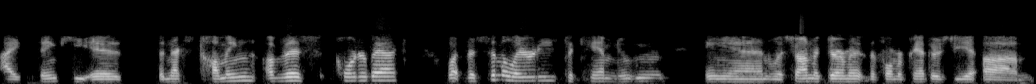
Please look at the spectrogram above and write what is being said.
I think he is the next coming of this quarterback, but the similarities to Cam Newton and with Sean McDermott, the former Panthers G, um,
